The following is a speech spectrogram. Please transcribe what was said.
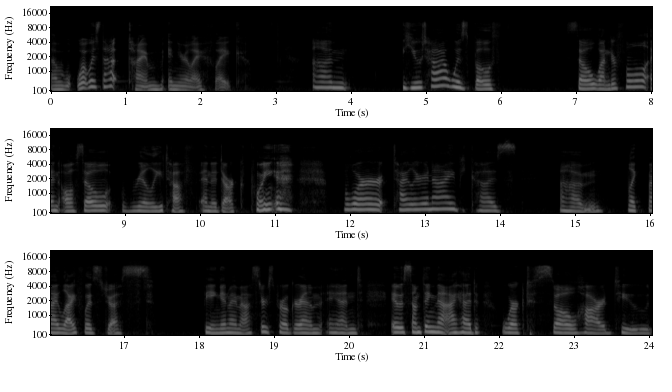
Um, what was that time in your life like? Um, Utah was both so wonderful and also really tough and a dark point for Tyler and I because, um, like, my life was just being in my master's program, and it was something that I had worked so hard to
